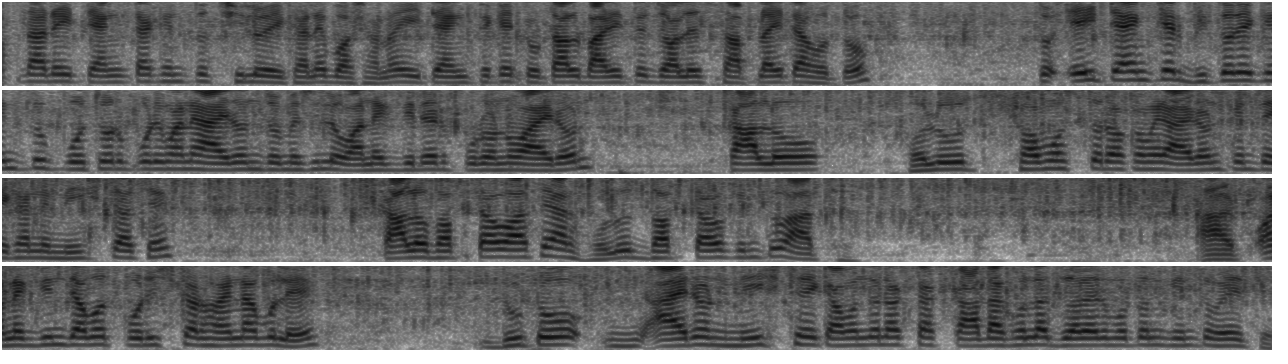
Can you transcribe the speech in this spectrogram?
আপনার এই ট্যাঙ্কটা কিন্তু ছিল এখানে বসানো। এই ট্যাঙ্ক থেকে টোটাল বাড়িতে জলের সাপ্লাইটা হতো। তো এই ট্যাঙ্কের ভিতরে কিন্তু প্রচুর পরিমাণে আয়রন জমেছিল, অনেক দিনের পুরনো আয়রন কালো, হলুদ, সমস্ত রকমের আয়রন কিন্তু এখানে মিক্সড আছে। কালো ভাবটাও আছে আর হলুদ ভাবটাও কিন্তু আছে। আর অনেক দিন যাবৎ পরিষ্কার হয় না বলে দুটো আয়রন মিক্সড হয়ে কেমন যেন একটা কাদা খোলা জলের মতন কিন্তু হয়েছে।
